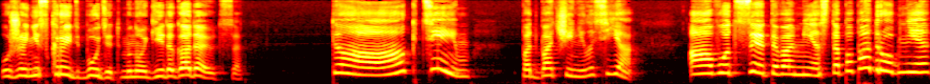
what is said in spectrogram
уже не скрыть будет, многие догадаются». «Так, Тим», – подбочинилась я, – «а вот с этого места поподробнее».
